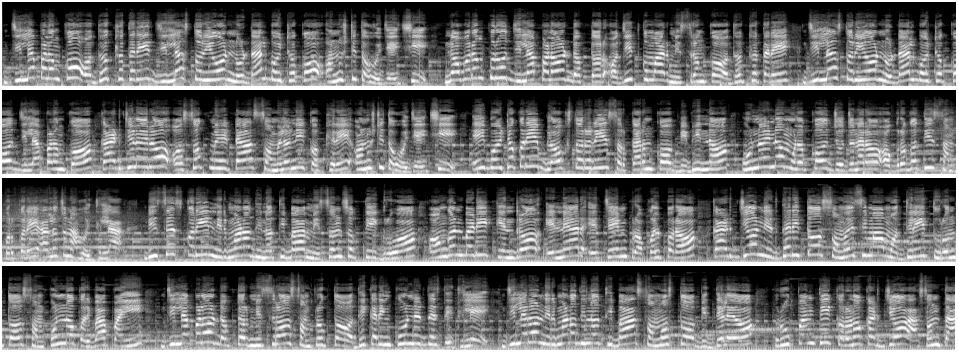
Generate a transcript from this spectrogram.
ଜିଲ୍ଲାପାଳଙ୍କ ଅଧ୍ୟକ୍ଷତାରେ ଜିଲ୍ଲାସ୍ତରୀୟ ନୋଡାଲ ବୈଠକ ଅନୁଷ୍ଠିତ ହୋଇଯାଇଛି। ନବରଙ୍ଗପୁର ଜିଲ୍ଲାପାଳ ଡକ୍ଟର ଅଜିତ କୁମାର ମିଶ୍ରଙ୍କ ଅଧ୍ୟକ୍ଷତାରେ ଜିଲ୍ଲାସ୍ତରୀୟ ନୋଡାଲ ବୈଠକ ଜିଲ୍ଲାପାଳଙ୍କ କାର୍ଯ୍ୟାଳୟର ଅଶୋକ ମେହେଟା ସମ୍ମିଳନୀ କକ୍ଷରେ ଅନୁଷ୍ଠିତ ହୋଇଯାଇଛି ଏହି ବୈଠକରେ ବ୍ଲକ ସ୍ତରରେ ସରକାରଙ୍କ ବିଭିନ୍ନ ଉନ୍ନୟନମୂଳକ ଯୋଜନାର ଅଗ୍ରଗତି ସମ୍ପର୍କରେ ଆଲୋଚନା ହୋଇଥିଲା ବିଶେଷ କରି ନିର୍ମାଣାଧୀନ ଥିବା ମିଶନ ଶକ୍ତି ଗୃହ ଅଙ୍ଗନବାଡି କେନ୍ଦ୍ର ଏନ୍ଆର୍ଏଚ୍ଏମ୍ ପ୍ରକଳ୍ପର କାର୍ଯ୍ୟ ନିର୍ଦ୍ଧାରିତ ସମୟସୀମା ମଧ୍ୟରେ ତୁରନ୍ତ ସମ୍ପୂର୍ଣ୍ଣ କରିବା ପାଇଁ ଜିଲ୍ଲାପାଳ ଡକ୍ଟର ମିଶ୍ର ସମ୍ପୃକ୍ତ ଅଧିକାରୀଙ୍କୁ ନିର୍ଦ୍ଦେଶ ଦେଇଥିଲେ। ଜିଲ୍ଲାର ନିର୍ମାଣାଧୀନ ଥିବା ସମସ୍ତ ବିଦ୍ୟାଳୟ ରୂପାନ୍ତୀକରଣ କାର୍ଯ୍ୟ ଆସନ୍ତା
